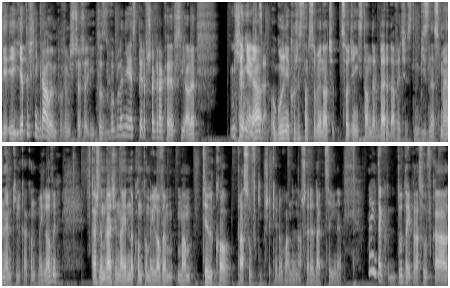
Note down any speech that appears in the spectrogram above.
ja, e, ja, też nie grałem, powiem szczerze, i to w ogóle nie jest pierwsza gra KFC, ale. Mi się nie ja chce. ogólnie korzystam sobie na co dzień z Thunderbirda, wiecie, z tym biznesmenem, kilka kont mailowych. W każdym razie na jedno konto mailowe mam tylko prasówki przekierowane, nasze redakcyjne. No i tak tutaj prasówka,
